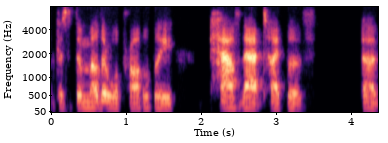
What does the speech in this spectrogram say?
because uh, the mother will probably have that type of, uh,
